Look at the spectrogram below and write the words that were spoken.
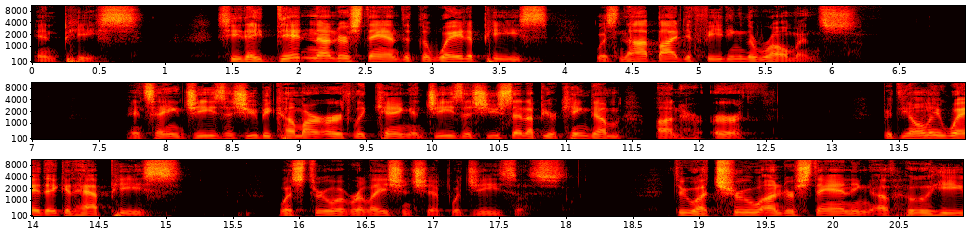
in peace. See, they didn't understand that the way to peace was not by defeating the Romans and saying, Jesus, you become our earthly king, and Jesus, you set up your kingdom on earth. But the only way they could have peace was through a relationship with Jesus, through a true understanding of who he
